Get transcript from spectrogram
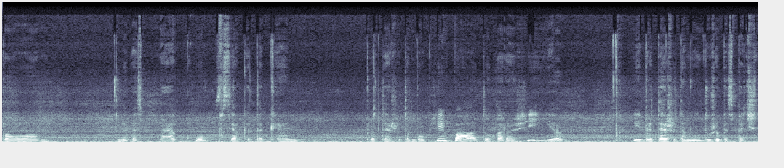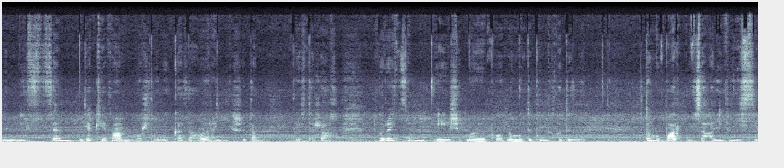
про небезпеку, всяке таке, про те, що там бомжів багато, гаражі і про те, що там не дуже безпечне місце, як я вам, можливо, казала раніше, там просто жах твориться, і щоб ми по одному типу не ходили. В тому парку, взагалі в лісі.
